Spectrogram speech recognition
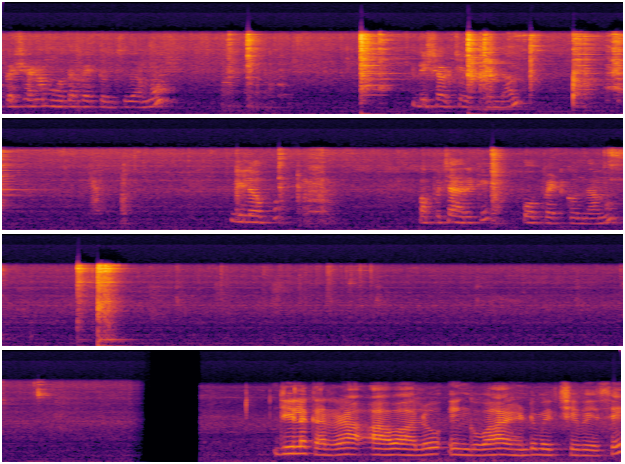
ఒక్క క్షణం మూత పెట్టి ఉంచుదాము. డిష్ అవుట్ చేసుకుందాం. ఈలోపు పప్పుచారుకి పోపు పెట్టుకుందాము. జీలకర్ర ఆవాలు ఇంగువ ఎండుమిర్చి వేసి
